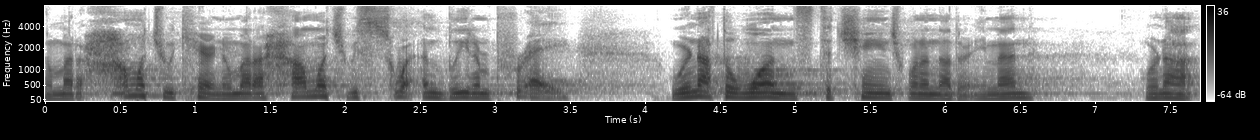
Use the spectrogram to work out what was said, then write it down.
No matter how much we care, no matter how much we sweat and bleed and pray, we're not the ones to change one another. Amen? We're not.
